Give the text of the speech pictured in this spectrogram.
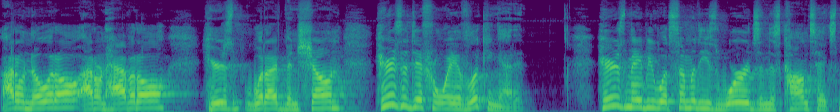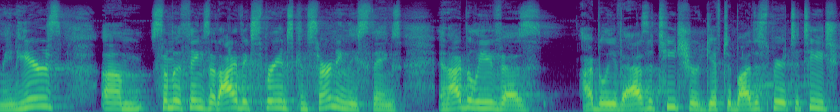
I don't know it all. I don't have it all. Here's what I've been shown. Here's a different way of looking at it. Here's maybe what some of these words in this context mean. Here's um, some of the things that I've experienced concerning these things. And I believe as I believe as a teacher gifted by the Spirit to teach,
